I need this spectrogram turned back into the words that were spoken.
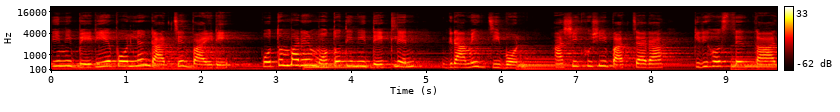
তিনি বেরিয়ে পড়লেন রাজ্যের বাইরে। প্রথমবারের মতো তিনি দেখলেন গ্রামের জীবন হাসি খুশি বাচ্চারা, গৃহস্থের কাজ,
